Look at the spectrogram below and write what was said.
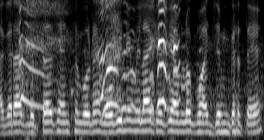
अगर आप लिटरल सेंस में बोल रहे हैं वो भी नहीं मिला क्योंकि हम लोग बहुत जिम करते हैं।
